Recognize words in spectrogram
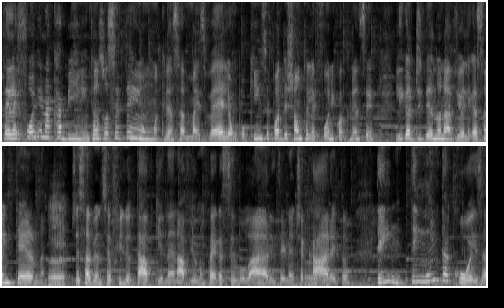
telefone na cabine. Então, se você tem uma criança mais velha, um pouquinho, você pode deixar um telefone com a criança, você liga de dentro do navio, a ligação interna. É. Você saber onde seu filho tá, porque, né, navio não pega celular, internet é, cara, então... Tem, tem muita coisa.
